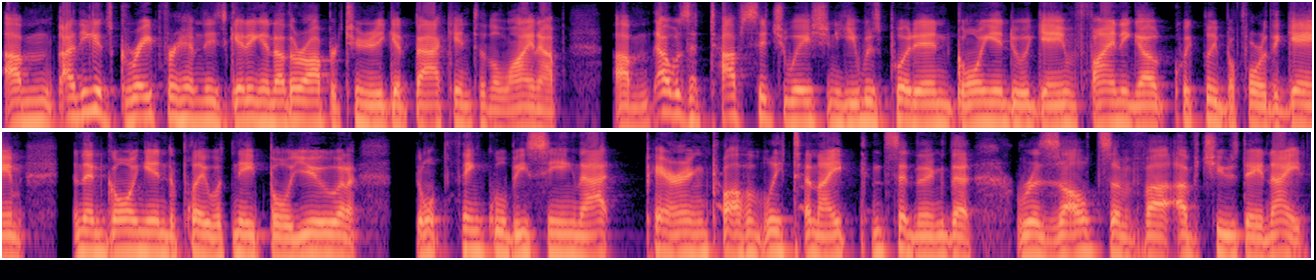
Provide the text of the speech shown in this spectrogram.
um, I think it's great for him that he's getting another opportunity to get back into the lineup. Um, that was a tough situation he was put in going into a game, finding out quickly before the game, and then going in to play with Nate Beaulieu. And I don't think we'll be seeing that pairing probably tonight, considering the results of uh, of Tuesday night.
